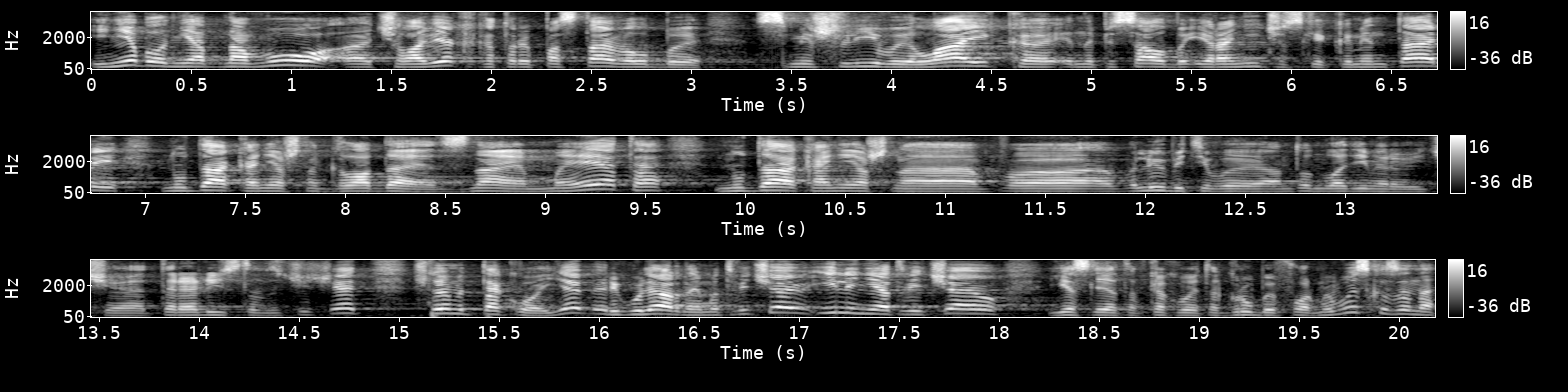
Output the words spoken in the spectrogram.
И не было ни одного э, человека, который поставил бы смешливый лайк э, и написал бы иронический комментарий. Ну да, конечно, голодает, знаем мы это. Ну да, конечно, э, любите вы, Антон Владимирович, террористов защищать. Что-нибудь такое. Я регулярно им отвечаю или не отвечаю, если это в какой-то грубой форме высказано.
